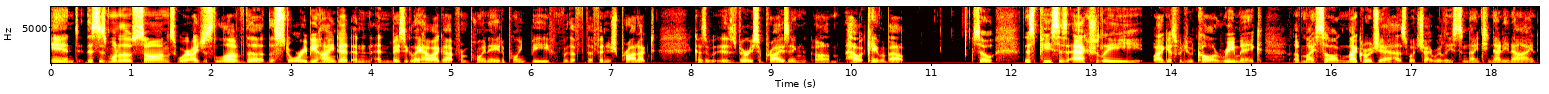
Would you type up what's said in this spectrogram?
And this is one of those songs where I just love the the story behind it and, and basically how I got from point A to point B for the, the finished product because it is very surprising um, how it came about. So this piece is actually, I guess what you would call a remake of my song Micro Jazz, which I released in 1999,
